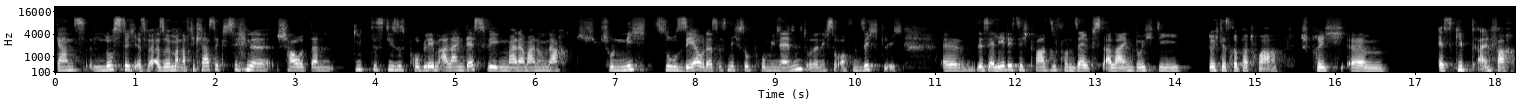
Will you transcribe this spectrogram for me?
ganz lustig ist. Also wenn man auf die Klassikszene schaut, dann gibt es dieses Problem allein deswegen meiner Meinung nach schon nicht so sehr oder es ist nicht so prominent oder nicht so offensichtlich, äh, das erledigt sich quasi von selbst allein durch die durch das Repertoire. Sprich, ähm, es gibt einfach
